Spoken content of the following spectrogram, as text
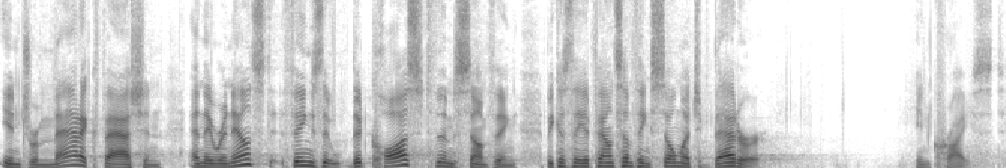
in dramatic fashion, and they renounced things that, that cost them something because they had found something so much better in Christ.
